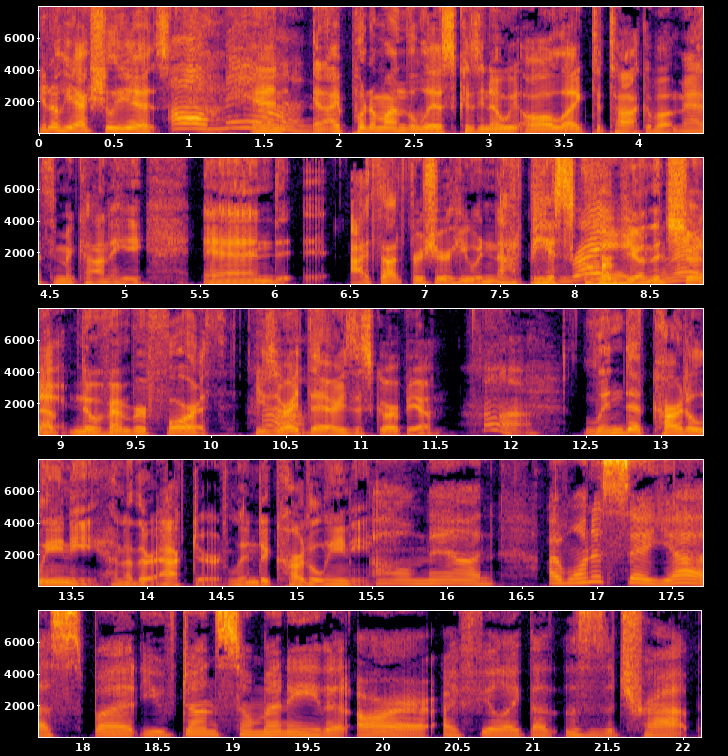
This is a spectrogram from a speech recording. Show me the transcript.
You know, he actually is. Oh man. And and I put him on the list because you know we all like to talk about Matthew McConaughey, and I thought for sure he would not be a Scorpio. Right, and then sure enough. November fourth, he's Huh. right there. He's a Scorpio. huh. Linda Cardellini, another actor. Linda Cardellini. Oh man, I want to say yes, but you've done so many that are. I feel like that this is a trap.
